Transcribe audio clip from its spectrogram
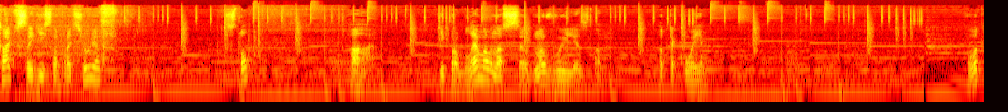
Так, все дійсно працює. Стоп. Ага. І проблема в нас все одно вилізла. От такої. Вот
